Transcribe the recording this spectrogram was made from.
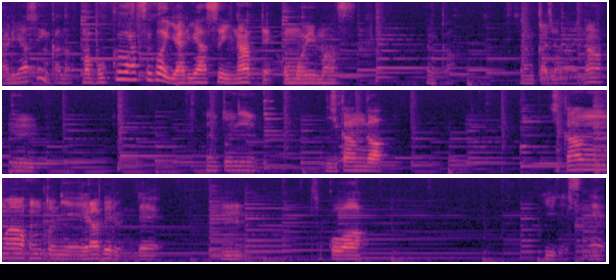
やりやすいんかな、まあ、僕はすごいやりやすいなって思います。なんかなんかじゃないな。うん。本当に時間が時間は本当に選べるんでうん。そこはいいですね。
